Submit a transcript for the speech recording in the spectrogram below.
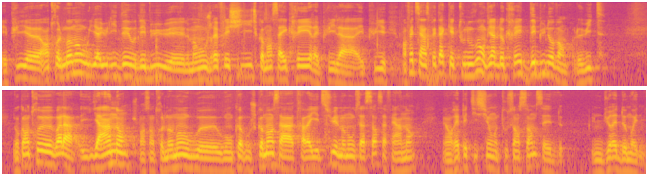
Et puis euh, entre le moment où il y a eu l'idée au début et le moment où je réfléchis, je commence à écrire, et puis là, et puis en fait c'est un spectacle qui est tout nouveau. On vient de le créer début novembre, le 8. Donc entre, voilà, il y a un an, je pense, entre le moment où, euh, où, je commence à travailler dessus et le moment où ça sort, ça fait un an. Et en répétition tous ensemble, c'est une durée de deux mois et demi.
